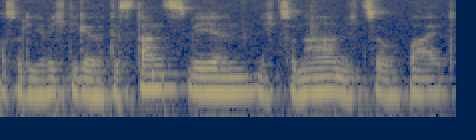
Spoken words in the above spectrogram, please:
Auch so die richtige Distanz wählen, nicht zu nah, nicht zu weit.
